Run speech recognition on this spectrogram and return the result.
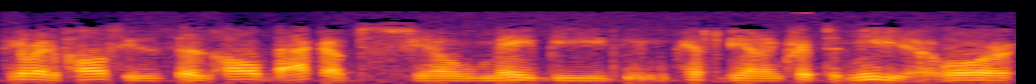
I can write a policy that says all backups, you know, may be have to be on encrypted media, or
